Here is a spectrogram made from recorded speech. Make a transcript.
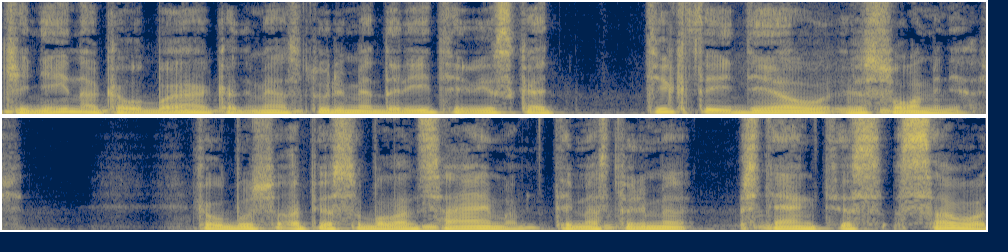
čia neina kalba kad mes turime daryti viską tik tai dėl visuomenės. Kalbu apie subalansavimą. Tai mes turime stengtis savo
